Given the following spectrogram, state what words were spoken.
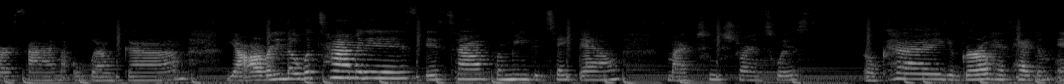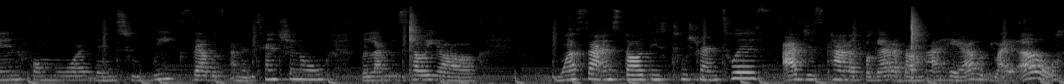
first time, welcome. Y'all already know what time it is. It's time for me to take down my two-strand twist. Okay, your girl has had them in for more than two weeks. That was unintentional, but let me tell y'all, once I installed these two-strand twists, I just kind of forgot about my hair. I was like, oh,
